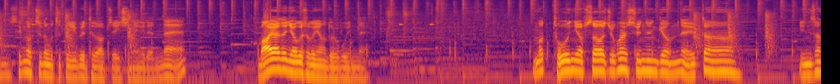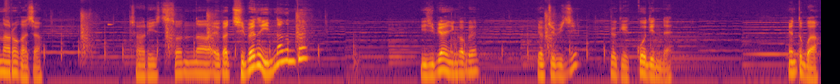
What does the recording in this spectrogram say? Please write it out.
음, 생각지도 못했던 이벤트가 갑자기 진행이 됐네. 마야는 여기서 그냥 놀고 있네. 뭐 돈이 없어가지고 할 수 있는 게 없네. 일단 인사나 하러 가자 잘 있었나? 애가 집에는 있나 근데? 이 집이 아닌가 봐. 옆집이지? 여기 꽃 있네. 얜또 뭐야?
